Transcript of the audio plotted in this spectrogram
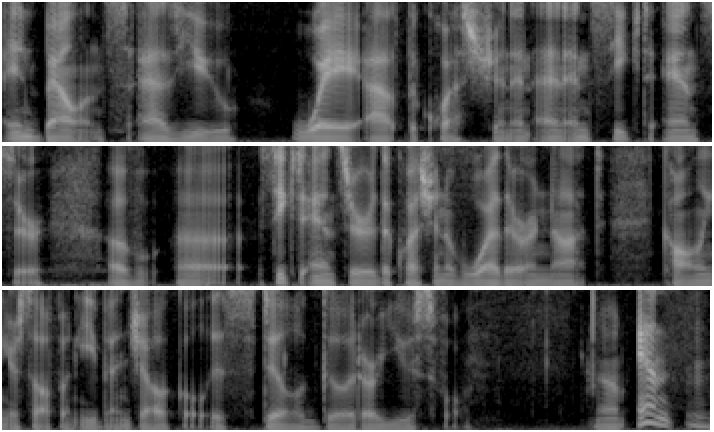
in balance as you weigh out the question and, and, and seek to answer of uh, seek to answer the question of whether or not calling yourself an evangelical is still good or useful. Um, and mm.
